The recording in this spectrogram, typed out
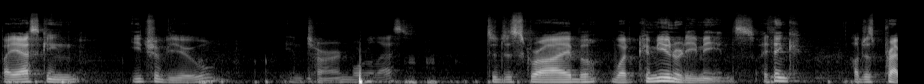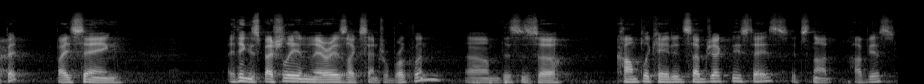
by asking each of you, in turn, more or less, to describe what community means. I think I'll just prep it by saying, I think especially in areas like central Brooklyn, um, this is a complicated subject these days. It's not obvious.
